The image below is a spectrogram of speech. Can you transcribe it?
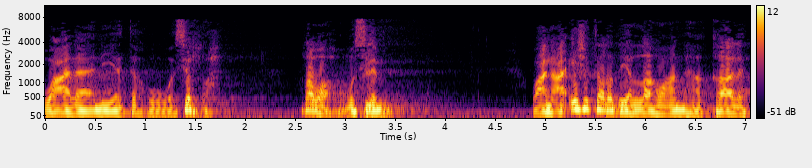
وعلانيته وسره. رواه مسلم. وعن عائشة رضي الله عنها قالت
